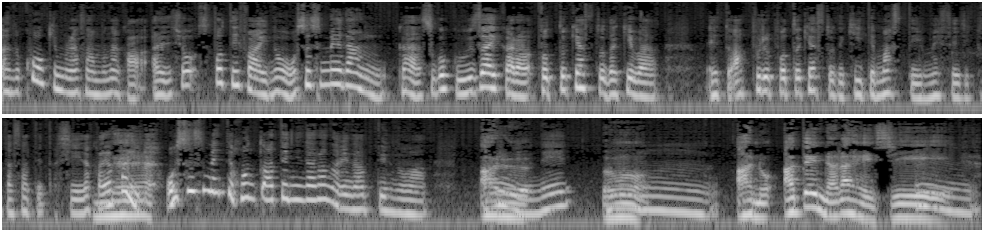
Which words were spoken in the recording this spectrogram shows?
あの、こう木村さんもなんか、あれでしょ ?Spotify のおすすめ欄がすごくうざいから、ポッドキャストだけは、えっと、Apple ポッドキャストで聞いてますっていうメッセージくださってたし、だからやっぱりね、おすすめって本当当てにならないなっていうのは、ある。るよね。うん。うん。あの当てにならへんし、うん。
